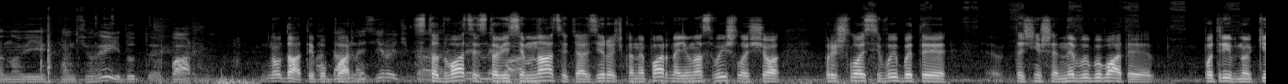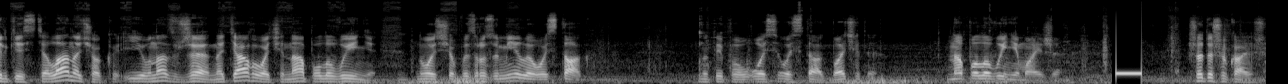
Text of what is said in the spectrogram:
е, нові ланцюги йдуть е, парні. Ну так, да, типу а парні. зірочка 120, 118, а зірочка не парна. І у нас вийшло, що прийшлось вибити, е, точніше, не вибивати потрібну кількість ланочок, і у нас вже натягувачі на половині. Ну ось, щоб ви зрозуміли, ось так. Ну, типу, ось ось так, бачите? На половині майже. Що ти шукаєш?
